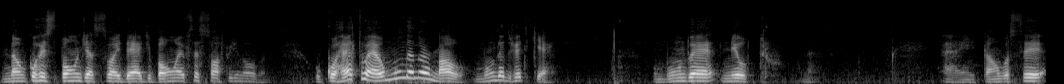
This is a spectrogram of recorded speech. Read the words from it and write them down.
não corresponde à sua ideia de bom, aí você sofre de novo. O correto é, o mundo é normal, o mundo é do jeito que é. O mundo é neutro. Né? É, então você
